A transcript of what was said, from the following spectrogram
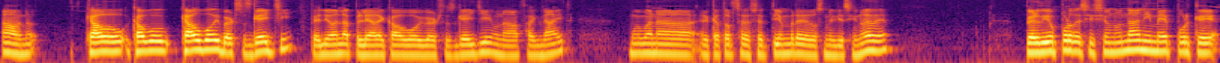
Ah, no. Cowboy, Cowboy vs. Gagey. Peleó en la pelea de Cowboy vs. Gagey, una Fight Night. Muy buena el 14 de septiembre de 2019. Perdió por decisión unánime porque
